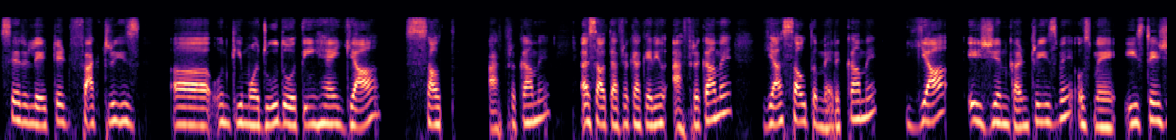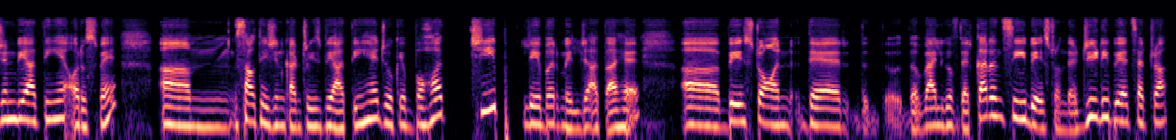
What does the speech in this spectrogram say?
से रिलेटेड फैक्ट्रीज उनकी मौजूद होती हैं, या साउथ अफ्रीका में साउथ अफ्रीका कह रही हूँ अफ्रीका में, या साउथ अमेरिका में, या एशियन कंट्रीज़ में, उसमें ईस्ट एशियन भी आती हैं और उसमें साउथ एशियन कंट्रीज़ भी आती हैं, जो कि बहुत चीप लेबर मिल जाता है based on their the value of their currency based on their GDP etcetera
